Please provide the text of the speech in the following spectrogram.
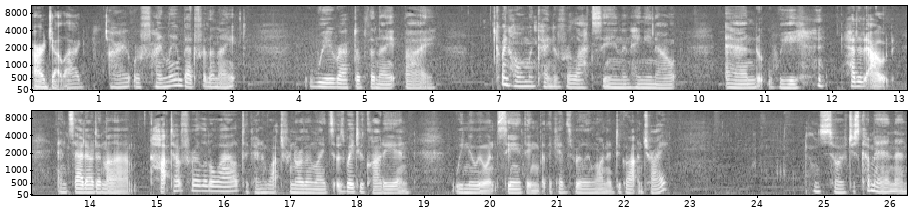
our jet lag. All right, we're finally in bed for the night. We wrapped up the night by coming home and kind of relaxing and hanging out. And we headed out and sat out in the hot tub for a little while to kind of watch for northern lights. It was way too cloudy and we knew we wouldn't see anything, but the kids really wanted to go out and try. And so I've just come in and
